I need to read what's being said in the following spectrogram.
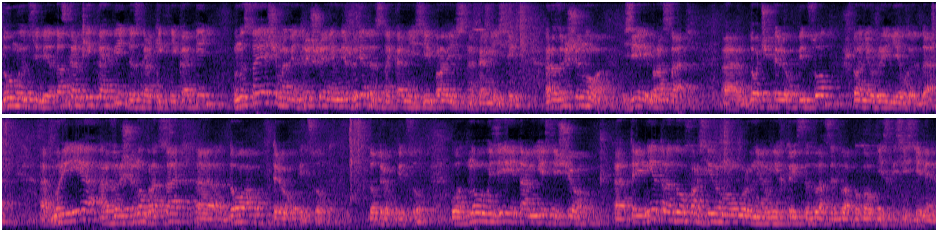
думают себе, до скольких копить, до скольких не копить. В настоящий момент решением межведомственной комиссии и правительственной комиссии разрешено ЗЕИ бросать э, до 4500, что они уже и делают, да. Бурие разрешено бросать э, до 3500 до 3500. Вот. Но у УЗЕ там есть еще 3 э, метра до форсированного уровня, у них 322 по Балтийской системе,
